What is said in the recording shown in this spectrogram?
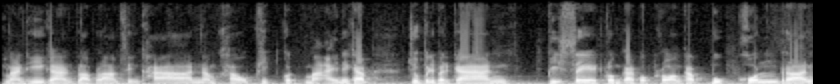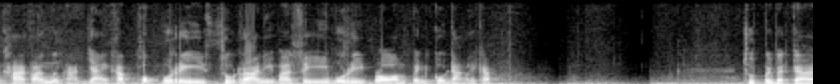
มาที่การปราบปรามสินค้านำเข้าผิดกฎหมายนะครับชุดปฏิบัติการพิเศษกรมการปกครองครับบุกค้นร้านค้ากลางเมืองหาดใหญ่ครับ พบบุหรี่สุราหนีภาษีบุหรี่ปลอมเป็นโกดังเลยครับ ชุดปฏิบัติการ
